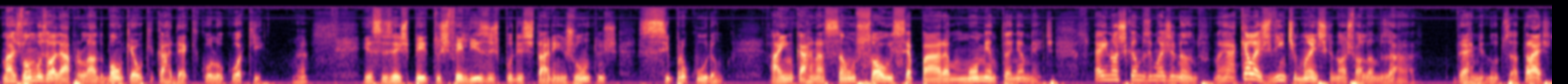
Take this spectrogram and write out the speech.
Mas vamos olhar para o lado bom, que é o que Kardec colocou aqui. Né? Esses espíritos felizes por estarem juntos se procuram. A encarnação só os separa momentaneamente. Aí nós ficamos imaginando, é? aquelas 20 mães que nós falamos há 10 minutos atrás,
